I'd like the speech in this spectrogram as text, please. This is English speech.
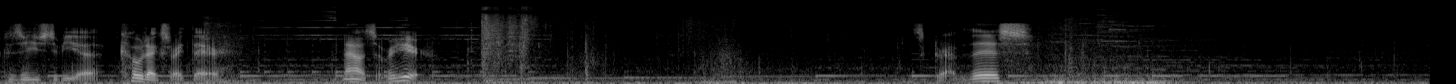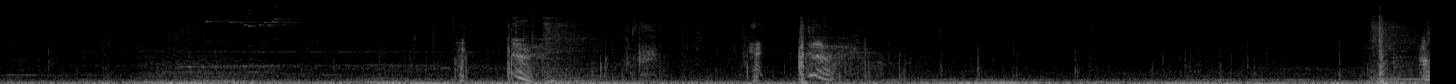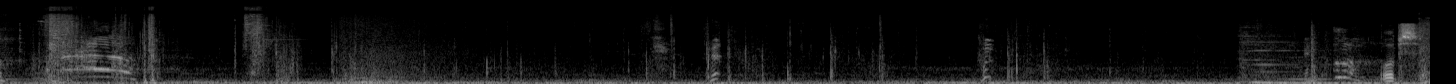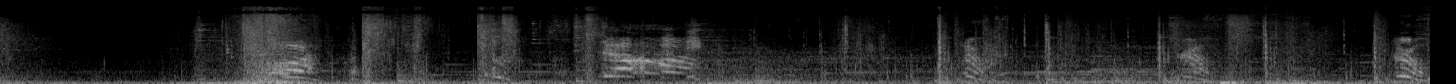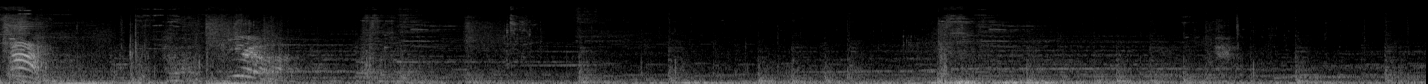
Because there used to be a codex right there. Now it's over here. Let's grab this.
